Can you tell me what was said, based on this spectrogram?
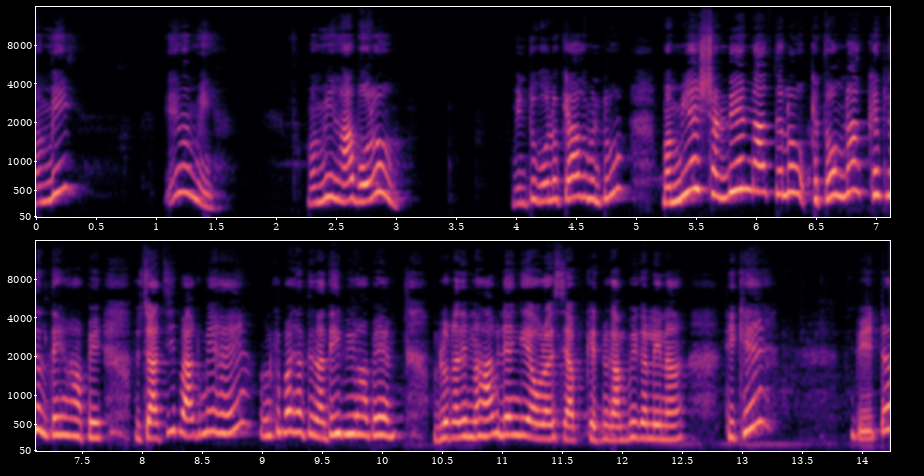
मम्मी, ए मम्मी मम्मी हाँ बोलो। मिंटू बोलो, क्या होगा मिंटू? मम्मी ये संडे ना, चलो तो हम ना खेत चलते हैं वहाँ पे। जो चाची बाग में है, उनके पास चलते नदी भी वहाँ पे है। हम लोग नदी में नहा भी लेंगे और ऐसे आप खेत में काम भी कर लेना। ठीक है? बेटा,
